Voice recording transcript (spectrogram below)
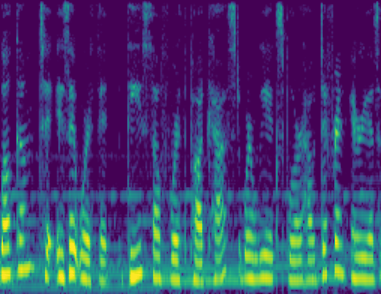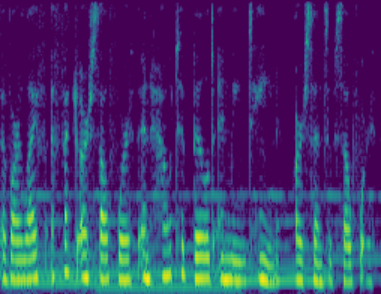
Welcome to Is It Worth It, the self worth podcast, where we explore how different areas of our life affect our self worth and how to build and maintain our sense of self worth.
